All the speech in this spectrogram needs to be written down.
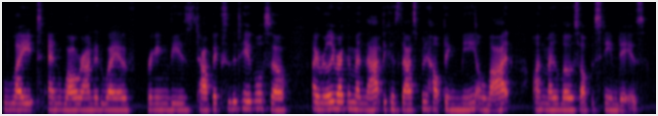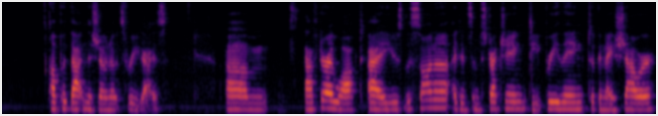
light, and well rounded way of bringing these topics to the table. So I really recommend that because that's been helping me a lot on my low self esteem days. I'll put that in the show notes for you guys. Um, after I walked, I used the sauna, I did some stretching, deep breathing, took a nice shower.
